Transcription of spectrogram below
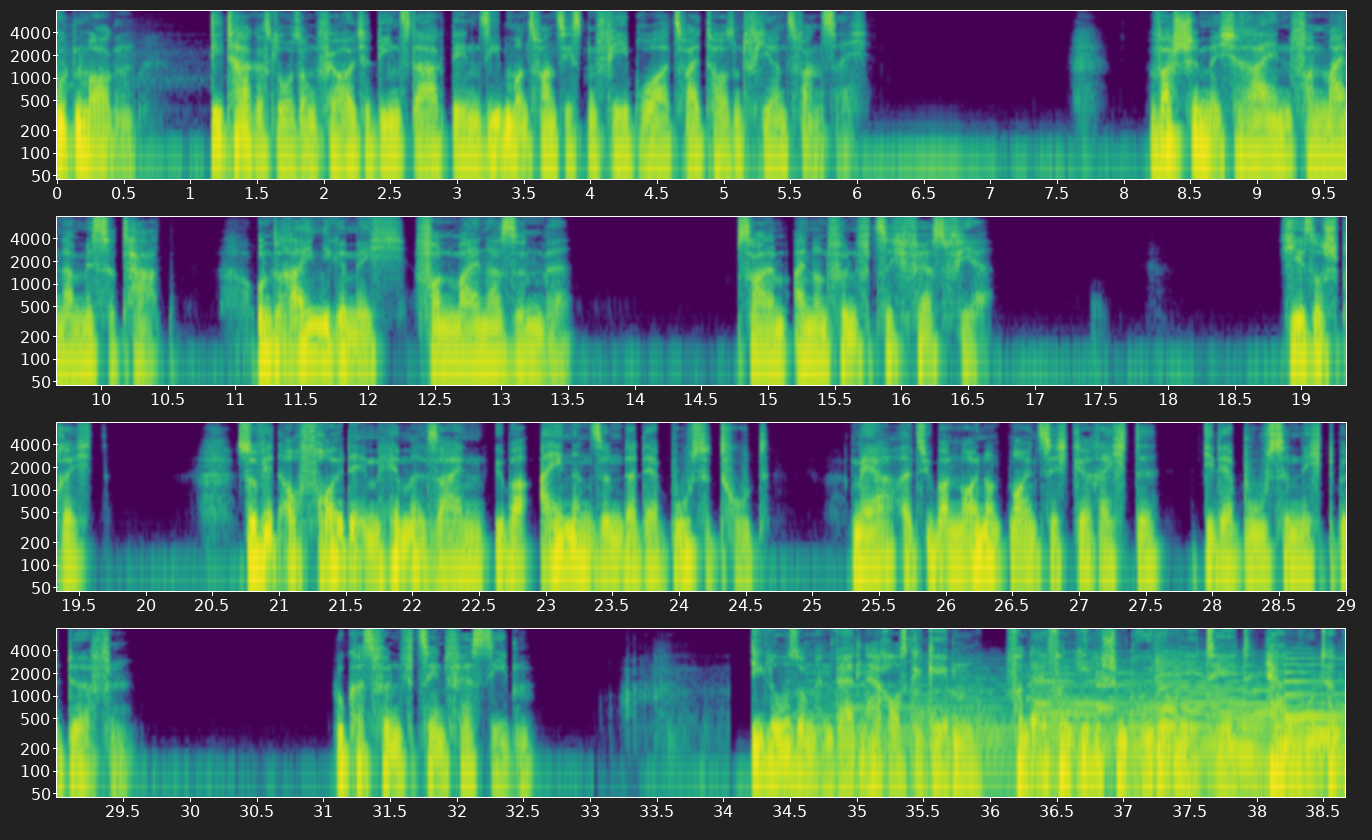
Morgen. Die Tageslosung für heute Dienstag, den 27. Februar 2024. Wasche mich rein von meiner Missetat und reinige mich von meiner Sünde. Psalm 51, Vers 4. Jesus spricht, so wird auch Freude im Himmel sein über einen Sünder, der Buße tut, mehr als über 99 Gerechte, die der Buße nicht bedürfen. Lukas 15, Vers 7. Die Losungen werden herausgegeben von der Evangelischen Brüderunität Herrnhuter.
